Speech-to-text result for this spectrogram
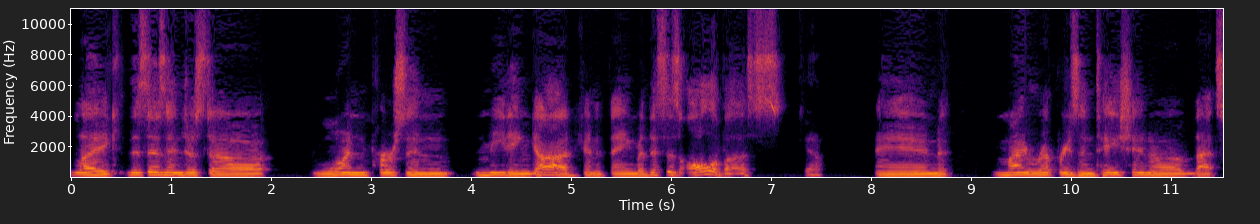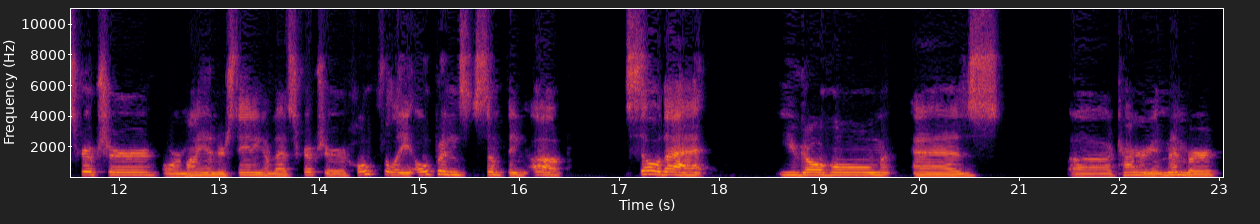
Like, this isn't just a one person meeting God kind of thing, but this is all of us. Yeah. And my representation of that scripture or my understanding of that scripture hopefully opens something up so that you go home as a congregant member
